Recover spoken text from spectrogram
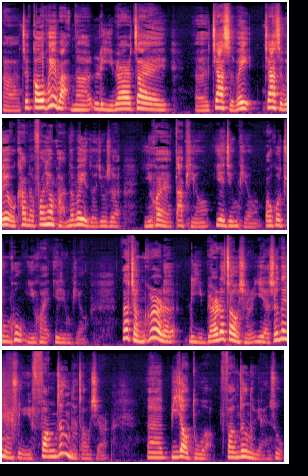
啊。这高配版呢，里边在呃驾驶位，驾驶位我看到方向盘的位置就是。一块大屏液晶屏，包括中控一块液晶屏，那整个的里边的造型也是那种属于方正的造型，呃比较多方正的元素，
